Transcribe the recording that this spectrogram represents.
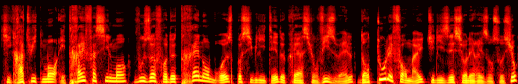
qui gratuitement et très facilement vous offre de très nombreuses possibilités de création visuelle dans tous les formats utilisés sur les réseaux sociaux,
